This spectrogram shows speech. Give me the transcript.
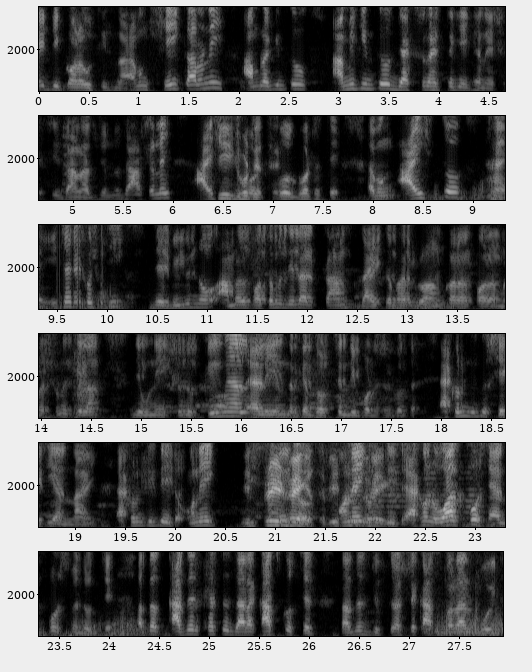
এইটি করা উচিত না। এবং সেই কারণেই আমরা কিন্তু আমি কিন্তু জ্যাকসনাইট থেকে এখানে এসেছি জানার জন্য যে আসলে আইস ঘটেছে? ঘটেছে। এবং আইস তো হ্যাঁ এটা সত্যি যে বিভিন্ন আমরা প্রথমে যেটা ট্রাম্প দায়িত্বভার গ্রহণ করার পর আমরা শুনেছিলাম যে উনি শুধু ক্রিমিনাল অ্যালিয়েনদেরকে ধরছেন ডিপোর্টেশন করতে এখন কিন্তু সেটি আর নাই। এখন কিন্তু এটা অনেক হয়ে গেছে, অনেক। এখন ওয়ার্ক ফোর্স এনফোর্সমেন্ট হচ্ছে। অর্থাৎ কাজের ক্ষেত্রে যারা কাজ করছেন তাদের যুক্তরাষ্ট্রে কাজ করার বৈধ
